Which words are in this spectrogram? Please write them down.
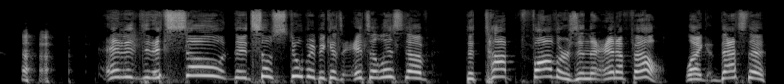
and it, it's so it's so stupid because it's a list of the top fathers in the NFL. Like that's the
